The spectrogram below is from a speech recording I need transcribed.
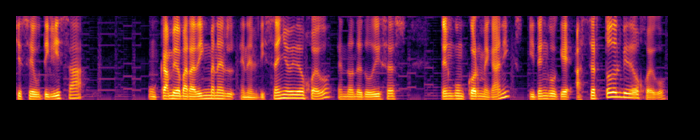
que se utiliza un cambio de paradigma en el, en el diseño de videojuegos, en donde tú dices, tengo un core mechanics y tengo que hacer todo el videojuego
